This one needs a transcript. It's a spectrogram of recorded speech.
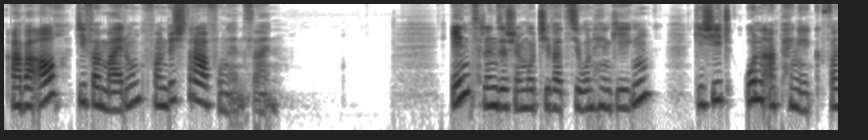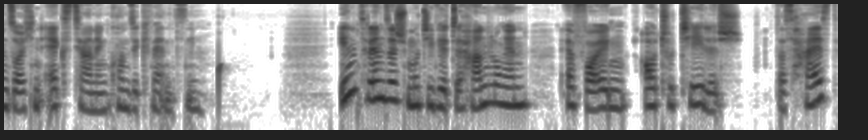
aber auch die Vermeidung von Bestrafungen sein. Intrinsische Motivation hingegen geschieht unabhängig von solchen externen Konsequenzen. Intrinsisch motivierte Handlungen erfolgen autotelisch, das heißt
